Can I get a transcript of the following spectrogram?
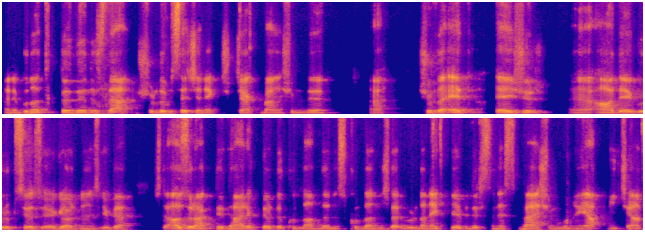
hani buna tıkladığınızda şurada bir seçenek çıkacak. Ben şimdi şurada Add Azure e, AD Groups yazıyor gördüğünüz gibi. İşte Azure Active Directory'de kullandığınız kullanıcıları buradan ekleyebilirsiniz. Ben şimdi bunu yapmayacağım.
